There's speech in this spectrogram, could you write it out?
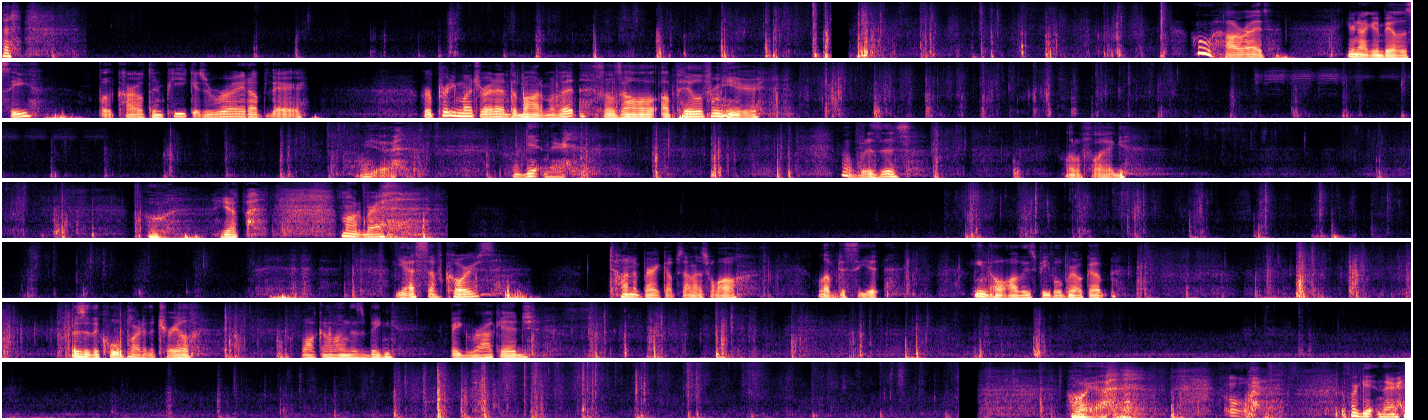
Whew, all right. You're not gonna be able to see, but Carlton Peak is right up there. We're pretty much right at the bottom of it, so it's all uphill from here. Yeah, we're getting there. Oh, what is this? Little flag. Oh, yep. I'm out of breath. Yes, of course ton of breakups on this wall. Love to see it. You know all these people broke up. This is the cool part of the trail. Walking along this big, big rock edge. Oh yeah. Oh, we're getting there.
